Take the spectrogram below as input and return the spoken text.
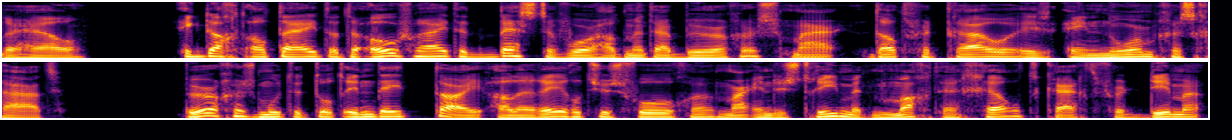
der Hel: Ik dacht altijd dat de overheid het beste voor had met haar burgers, maar dat vertrouwen is enorm geschaad. Burgers moeten tot in detail alle regeltjes volgen, maar industrie met macht en geld krijgt verdimmen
